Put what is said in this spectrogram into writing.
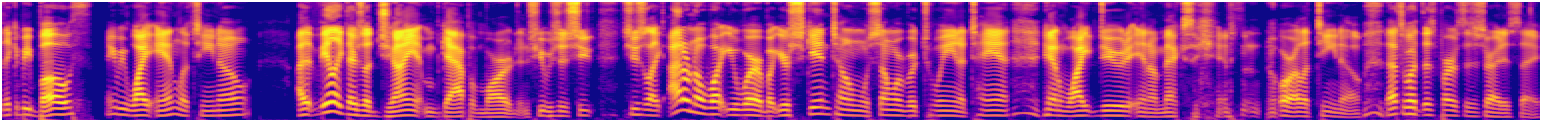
They could be both. They could be white and Latino. I feel like there's a giant gap of margin. She was just she she's like, I don't know what you were, but your skin tone was somewhere between a tan and white dude and a Mexican or a Latino. That's what this person is trying to say.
